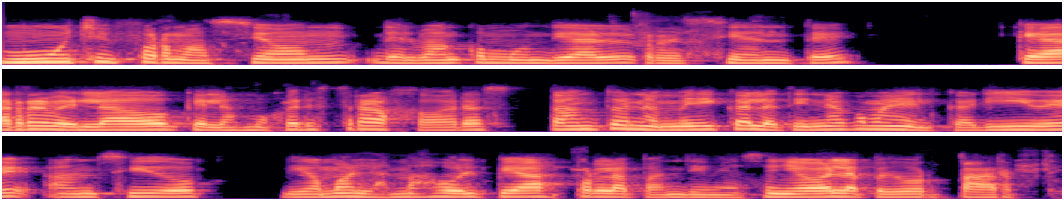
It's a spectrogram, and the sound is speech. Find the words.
mucha información del Banco Mundial reciente que ha revelado que las mujeres trabajadoras, tanto en América Latina como en el Caribe, han sido, digamos, las más golpeadas por la pandemia, se llevado la peor parte.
